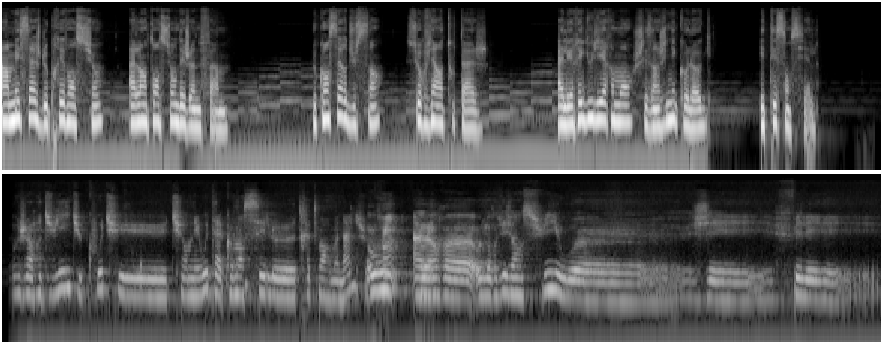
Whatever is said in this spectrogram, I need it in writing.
un message de prévention à l'intention des jeunes femmes. Le cancer du sein survient à tout âge. Aller régulièrement chez un gynécologue est essentiel. Aujourd'hui, du coup, tu, tu en es où? Tu as commencé le traitement hormonal Oui, alors euh, aujourd'hui j'en suis où euh, j'ai fait les,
